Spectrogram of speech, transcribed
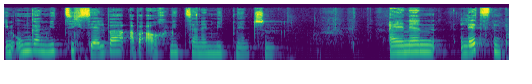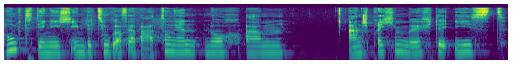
im Umgang mit sich selber, aber auch mit seinen Mitmenschen. Einen letzten Punkt, den ich in Bezug auf Erwartungen noch ähm, ansprechen möchte, ist,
